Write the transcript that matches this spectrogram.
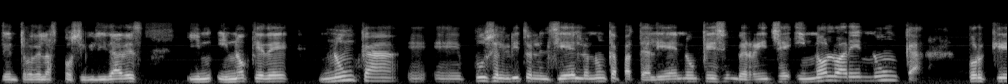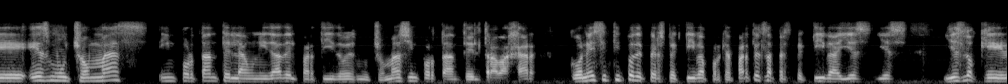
dentro de las posibilidades y, no quedé, nunca eh, eh, puse el grito en el cielo, nunca pataleé, nunca hice un berrinche y no lo haré nunca, porque es mucho más importante la unidad del partido, es mucho más importante el trabajar con ese tipo de perspectiva, porque aparte es la perspectiva y es, y es, y es lo que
